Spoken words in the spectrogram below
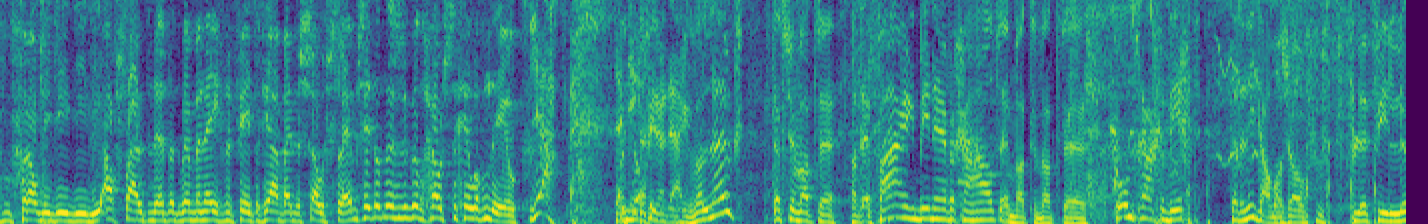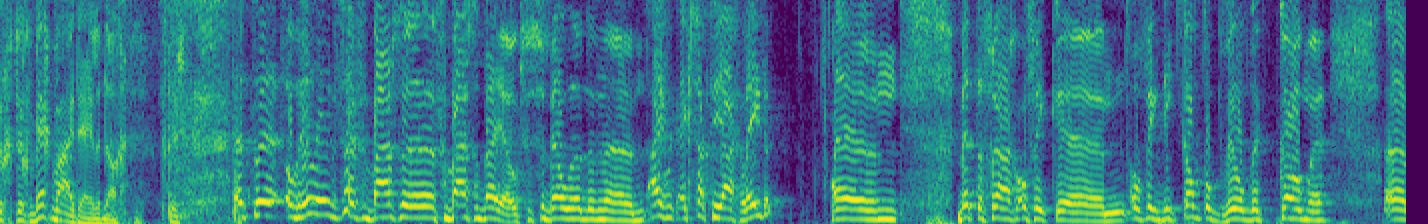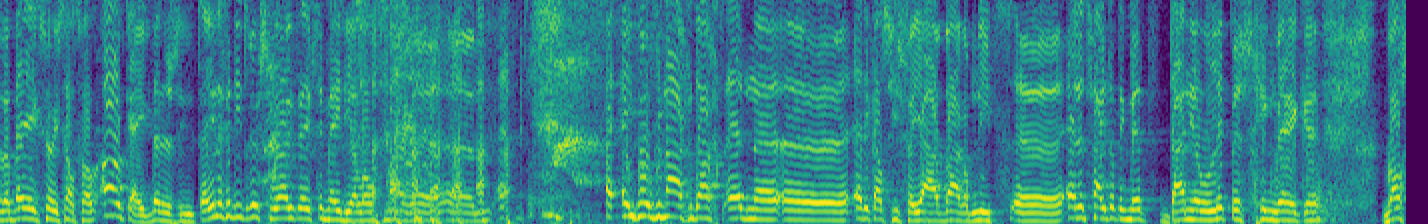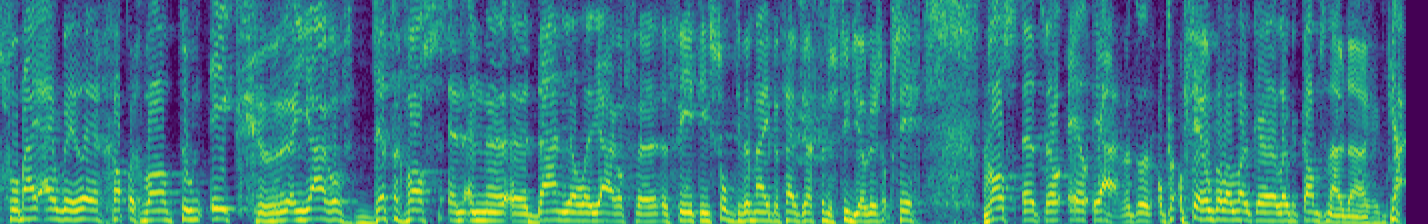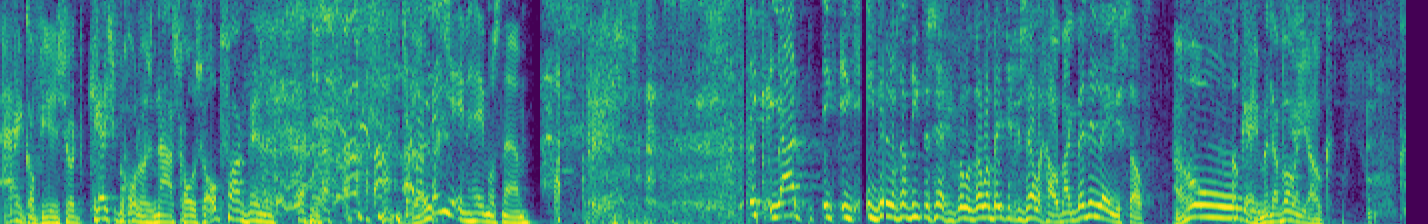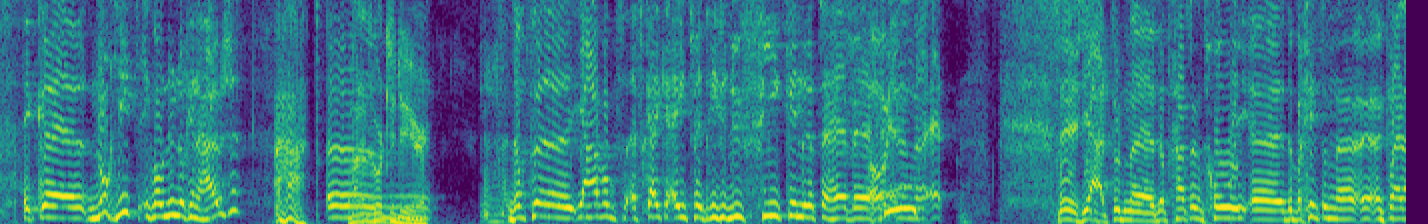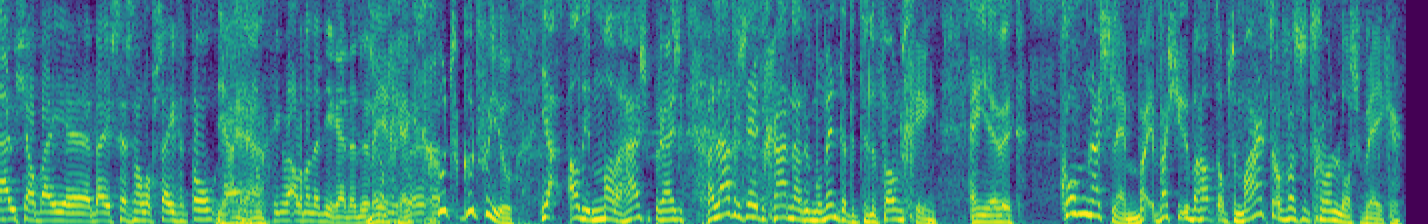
vooral die, die, die, die afsluitende dat ik met mijn 49 jaar bij de So Slam zit... dat is natuurlijk wel de grootste gillen van de eeuw. Ja. Ja, ik vind het eigenlijk wel leuk dat ze wat, eh, wat ervaring binnen hebben gehaald en wat, wat eh, contragewicht. Dat het niet allemaal zo fluffy, luchtig wegwaait de hele dag. Dus, Het, eh, om heel eerlijk te zijn verbaasde, verbaasde het mij ook. Ze, ze belden een, eh, eigenlijk exact een jaar geleden. Ehm, met de vraag of ik, ehm, of ik die kant op wilde komen. eh, waarbij ik zoiets had van... Oké, ik ben dus niet de enige die drugs gebruikt heeft in Medialand. Maar eh, ehm, eh, even over nagedacht. En, eh, eh, en ik had zoiets van, ja, waarom niet? Eh, en het feit dat ik met Daniel Lippes ging werken... was voor mij eigenlijk wel heel erg grappig. Want toen ik een jaar of 30 was... en, en eh, eh, Daniel een jaar of eh, 14... stond hij bij mij bij 58 in de studio. Dus op zich was het wel... heel- ja, eh, op, op zich ook wel een leuke, leuke kans en uitdaging. ja, eigenlijk of je een soort crash begon als naschoolse opvang. En, eh, Ja, waar ben je in hemelsnaam? Ik, ja, ik, ik, ik durf dat niet te zeggen. Ik wil het wel een beetje gezellig houden. Maar ik ben in Lelystad. oh, oké, maar daar woon je ook. Ik, eh, nog niet. Ik woon nu nog in Huizen. Aha, maar dat wordt te duur. Dat, eh, ja, want even kijken, 1, 2, 3, nu vier kinderen te hebben. Oh, en, ja. en- dus ja, toen, eh, dat gaat in het gooi. eh, er begint een, eh, een klein huisje al bij, bij 6,5, 7 ton. Ja, ja. En dat gingen we allemaal net niet redden. Dus Ben je is, gek? Goed, good for you. Ja, al die malle huizenprijzen. Maar laten we eens even gaan naar het moment dat de telefoon ging. En je... Kom naar Slam. Wa- Was je überhaupt op de markt of was het gewoon losweken?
